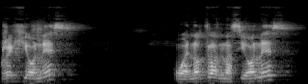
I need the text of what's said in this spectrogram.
regiones o en otras naciones?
